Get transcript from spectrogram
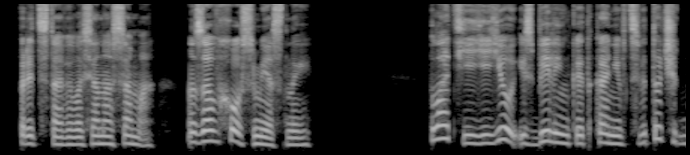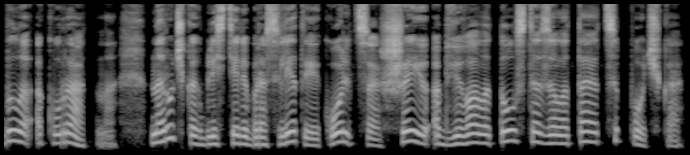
— представилась она сама, — «завхоз местный». Платье ее из беленькой ткани в цветочек было аккуратно. На ручках блестели браслеты и кольца, шею обвивала толстая золотая цепочка.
